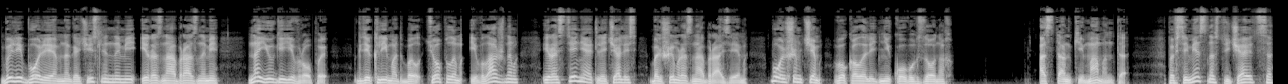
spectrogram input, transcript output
были более многочисленными и разнообразными на юге Европы, где климат был теплым и влажным, и растения отличались большим разнообразием, большим, чем в окололедниковых зонах. Останки мамонта повсеместно встречаются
